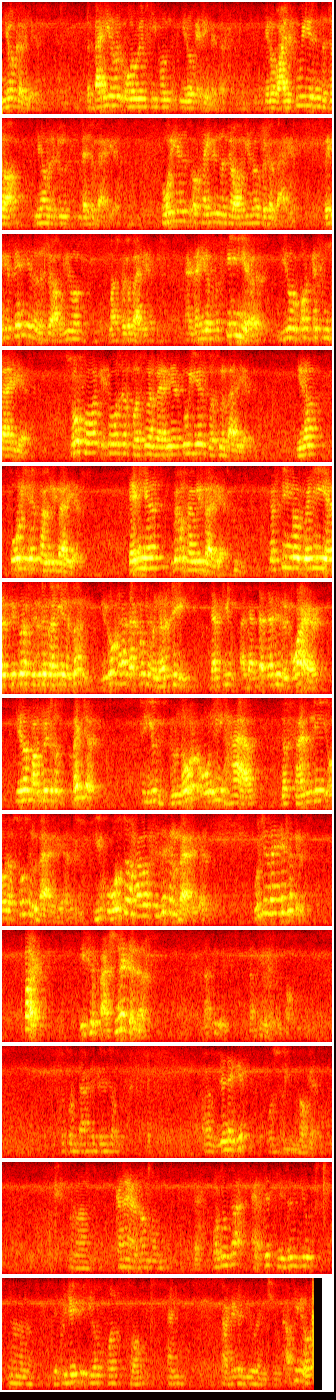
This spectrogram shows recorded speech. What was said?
in your career, the barrier will always keep on, you know, getting better. You know, while two years in the job, you have a little lesser barrier. Four years or five in the job, you have a bigger barrier. When you're 10 years in the job, you have much bigger barrier. And when you're 15 years, you have got different barriers. So far, it was a personal barrier, two years personal barrier. You know, four years family barrier. 10 years, bigger family barrier. 15 or 20 years, you got a physical barrier as well. You don't have that much of energy that, you, that, that, that is required, you know, compared to the venture. So you do not only have the family or a social barrier, you also have a physical barrier, which is very difficult. But if you're passionate enough, nothing is, nothing is impossible. So for that it is a Uh, did I get? Okay. Uh, Can I add on one? Yeah. What was the exact reason you uh, liquidated your first firm and started a new venture?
